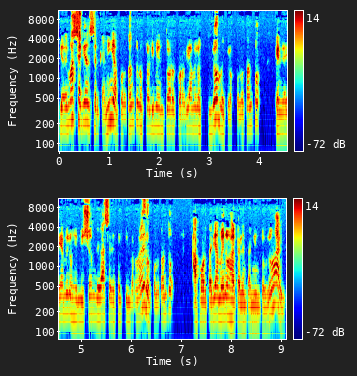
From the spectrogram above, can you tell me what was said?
y además se haría en cercanía, por lo tanto nuestro alimento recorrería menos kilómetros, por lo tanto generaría menos emisión de gases de efecto invernadero, por lo tanto aportaría menos al calentamiento global.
